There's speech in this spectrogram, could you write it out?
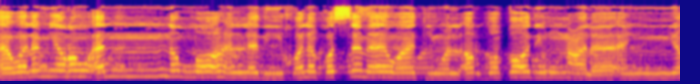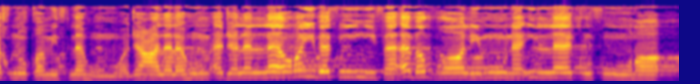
أولم يروا أن الله الذي خلق السماوات والأرض قادر على أن يخلق مثلهم وجعل لهم أجلا لا ريب فيه فأبى الظالمون إلا كفوراً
